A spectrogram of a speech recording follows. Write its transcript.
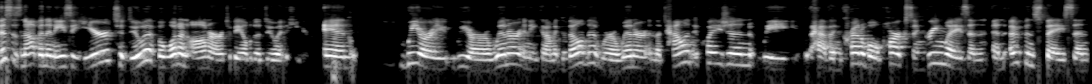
This has not been an easy year to do it, but what an honor to be able to do it here. And we are a we are a winner in economic development. We're a winner in the talent equation. We have incredible parks and greenways and, and open space and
